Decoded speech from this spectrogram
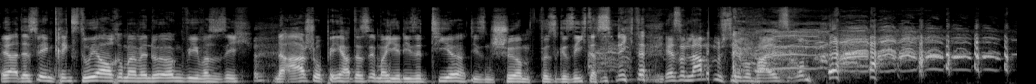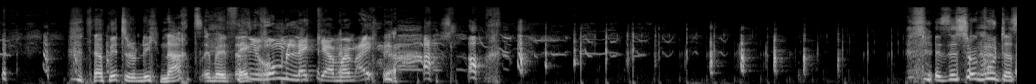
Ja, deswegen kriegst du ja auch immer, wenn du irgendwie, was weiß ich, eine Arsch-OP hattest, immer hier diese Tier, diesen Schirm fürs Gesicht, dass du nicht, Ja, so ein Lampenschirm um den Hals rum, damit du nicht nachts im dass Effekt ich rumlecke an meinem eigenen Arschloch. Es ist schon gut, dass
